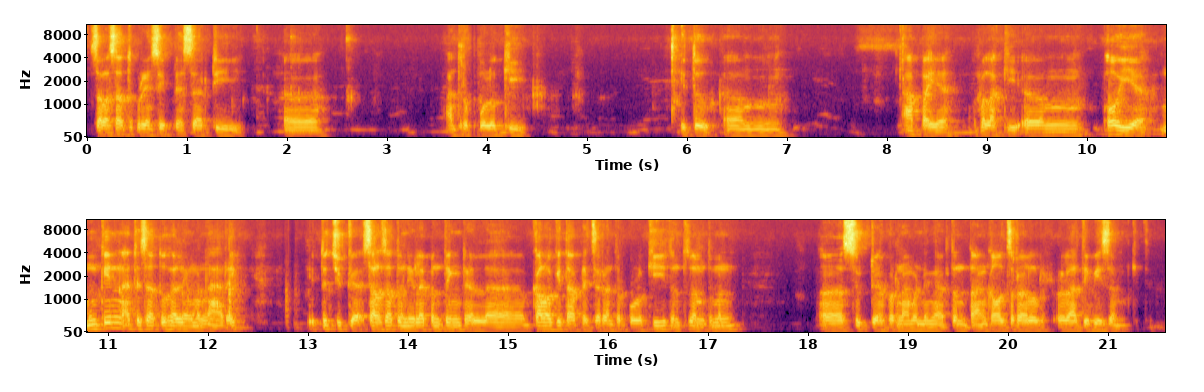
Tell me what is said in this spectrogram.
salah satu prinsip dasar di uh, antropologi itu um, apa ya apalagi um, oh iya mungkin ada satu hal yang menarik itu juga salah satu nilai penting dalam kalau kita belajar antropologi tentu teman-teman uh, sudah pernah mendengar tentang cultural relativism gitu.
